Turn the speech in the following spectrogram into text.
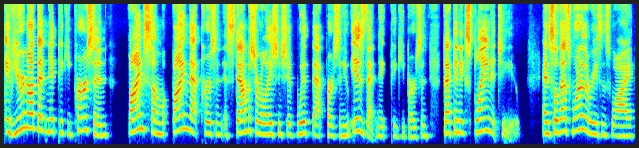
if you're not that nitpicky person, find some find that person establish a relationship with that person who is that nitpicky person that can explain it to you. And so that's one of the reasons why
